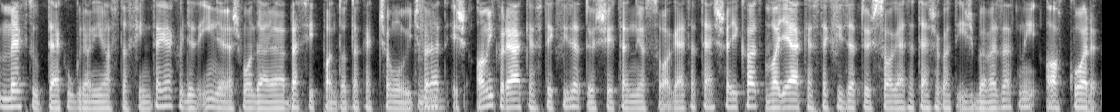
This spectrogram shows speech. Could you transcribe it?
meg tudták ugrani azt a fintegek, hogy az ingyenes modellel beszippantottak egy csomó ügyfelet, mm. és amikor elkezdték fizetősé tenni a szolgáltatásaikat, vagy elkezdtek fizetős szolgáltatásokat is bevezetni, akkor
